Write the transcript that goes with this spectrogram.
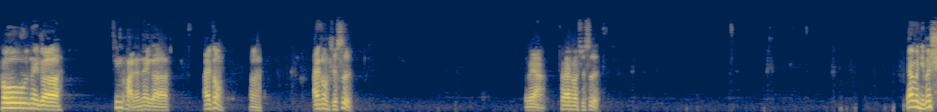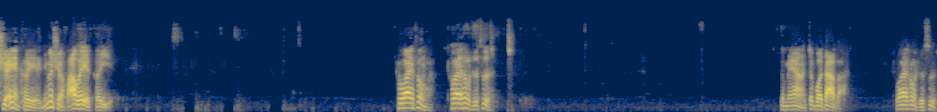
抽那个新款的那个 iPhone，嗯，iPhone 十四，怎么样？抽 iPhone 十四，要么你们选也可以，你们选华为也可以，抽 iPhone。抽 iPhone 十四，怎么样？这波大吧？iPhone 十四，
